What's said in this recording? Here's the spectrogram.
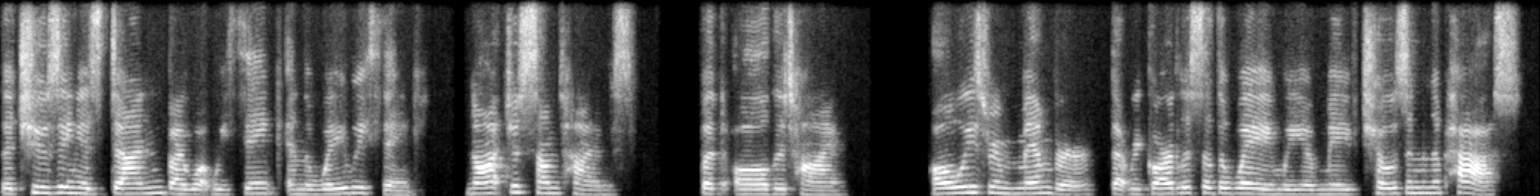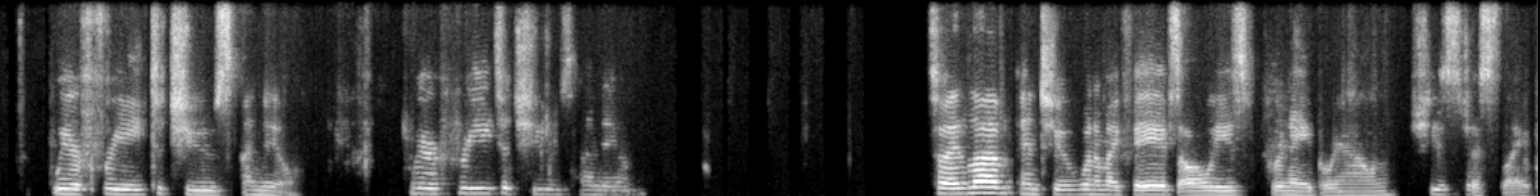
The choosing is done by what we think and the way we think, not just sometimes, but all the time. Always remember that regardless of the way we may have chosen in the past, we are free to choose anew. We are free to choose anew. So I love into one of my faves always, Brene Brown. She's just like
